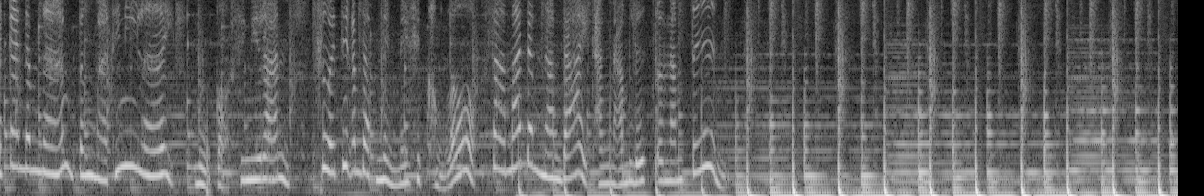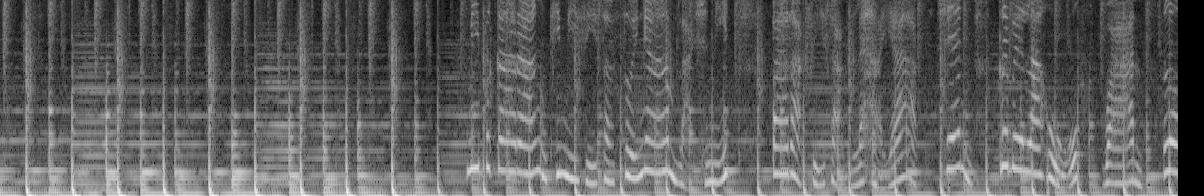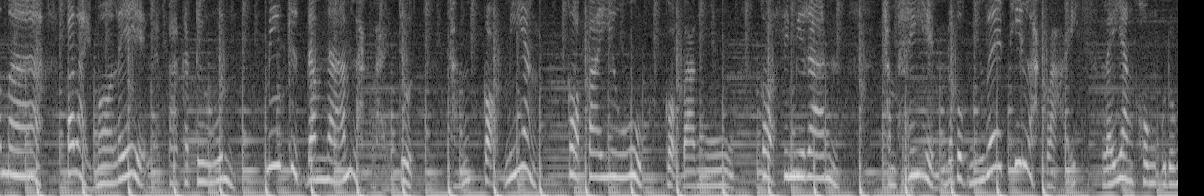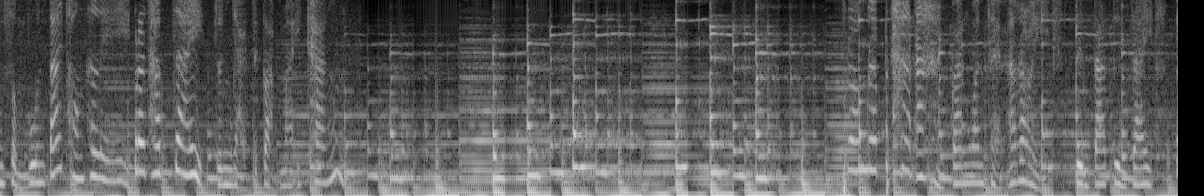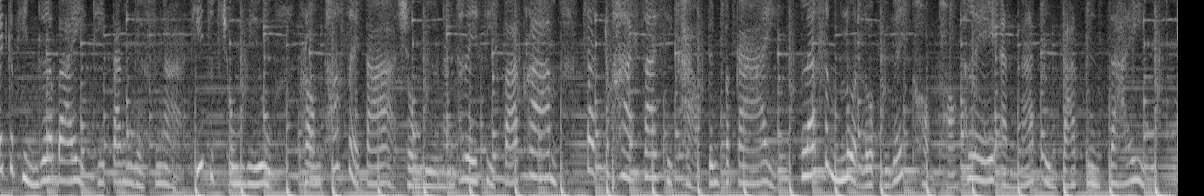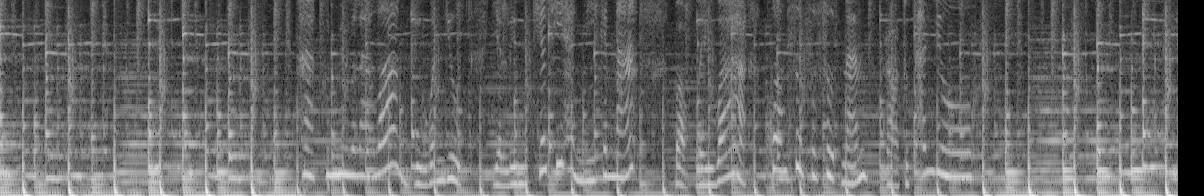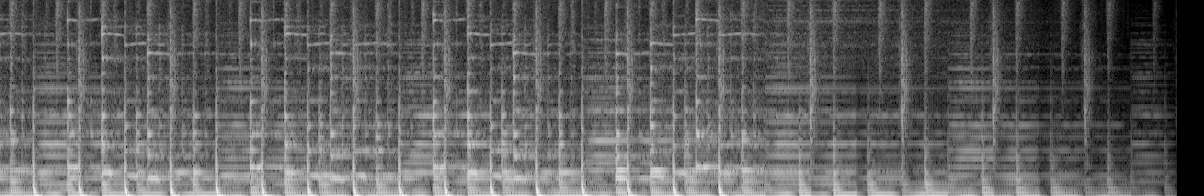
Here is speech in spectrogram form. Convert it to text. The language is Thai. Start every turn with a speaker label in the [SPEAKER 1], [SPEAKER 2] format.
[SPEAKER 1] ักการดำน้ำต้องมาที่นี่เลย หมู่เกาะซิมิรัน สวยติดอันดับหนึ่งในสิบของโลก สามารถดำน้ำได้ทั้งน้ำลึกและน้ำตื้นมีปะการังที่มีสีสันสวยงามหลายชนิด ปลาหลากสีสันและหายาก เช่น กระเบนลาหู วาน โลมา ปลาไหลมอเล่และปลากระตูน มีจุดดำน้ำหลากหลายจุด ทั้งเกาะเมี่ยง เกาะปายู เกาะบางู เกาะซิมิรันทำให้เห็นระบบนิเวศที่หลากหลาย และยังคงอุดมสมบูรณ์ใต้ท้องทะเล ประทับใจจนอยากจะกลับมาอีกครั้งานอาหารกลางวันแสนอร่อย ตื่นตาตื่นใจไปกับหินเรือใบที่ตั้งเด่นสง่าที่จุดชมวิว พร้อมทอดสายตาชมวิวน้ำทะเลสีฟ้าคราม ตัดกับหาดทรายสีขาวเป็นประกาย และสำรวจระบบนิเวศของท้องทะเลอันน่าตื่นตาตื่นใจหากคุณมีเวลาว่างหรือวันหยุด อย่าลืมมาเที่ยวที่แห่งนี้กันนะ บอกเลยว่า ความสุขสุดๆนั้นรอทุกท่านอยู่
